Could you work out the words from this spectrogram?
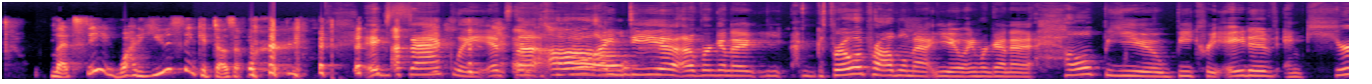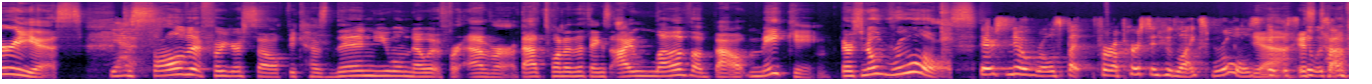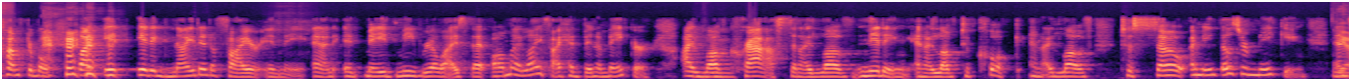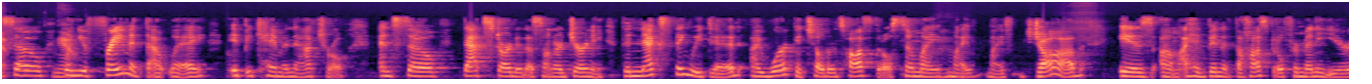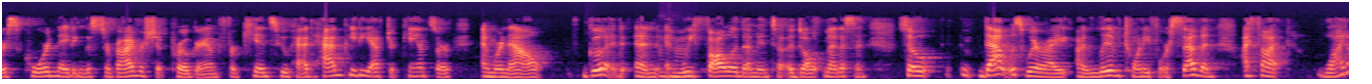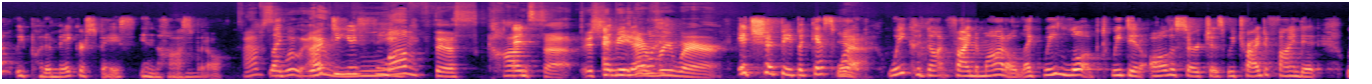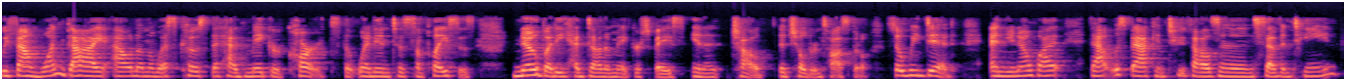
let's see. Why do you think it doesn't work? exactly. It's the whole oh. idea of we're going to throw a problem at you and we're going to help you be creative and curious yes. to solve it for yourself because then you will know it forever. That's one of the things I love about making. There's no rules. There's no rules, but for a person who likes rules, yeah, it was, it was uncomfortable. but it, it ignited a fire in me and it made me realize that all my life I had been a maker. I mm-hmm. love crafts and I love knitting and I love to cook and I love to sew. I mean, those are making. And yep. so yep. when you frame it that way, it became a natural. And so that started us on our journey. The next thing we did, I work at Children's Hospital. So my mm-hmm. my my job is um, I had been at the hospital for many years coordinating the survivorship program for kids who had had pediatric cancer and were now good and mm-hmm. and we follow them into adult medicine so that was where i i lived 24 7 i thought why don't we put a makerspace in the mm-hmm. hospital? Absolutely. Like, what I do you think? love this concept. And, it should be you know everywhere. What? It should be, but guess what? Yeah. We could not find a model. Like we looked, we did all the searches, we tried to find it. We found one guy out on the West Coast that had maker carts that went into some places. Nobody had done a makerspace in a child a children's hospital. So we did. And you know what? That was back in 2017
